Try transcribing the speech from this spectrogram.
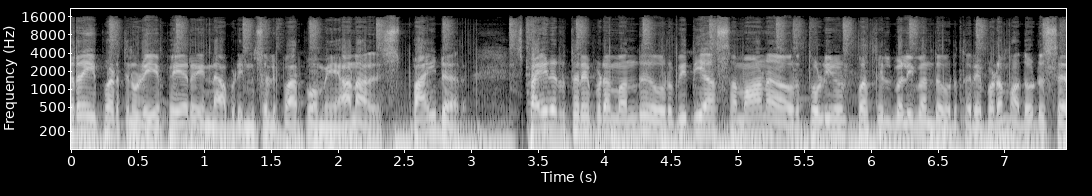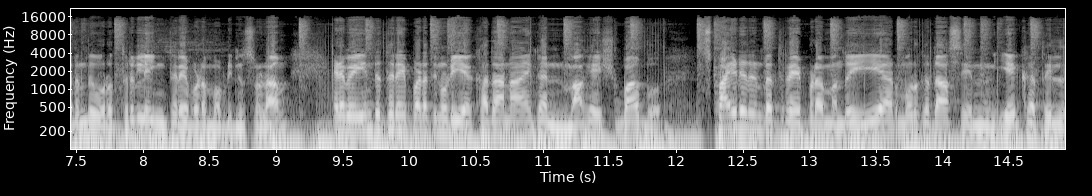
திரைப்படத்தினுடைய பெயர் என்ன அப்படின்னு சொல்லி பார்ப்போமே. ஆனால் ஸ்பைடர் ஸ்பைடர் திரைப்படம் வந்து ஒரு வித்தியாசமான ஒரு தொழில்நுட்பத்தில் வெளிவந்த ஒரு திரைப்படம். அதோடு சேர்ந்து ஒரு த்ரில்லிங் திரைப்படம் அப்படின்னு சொல்லலாம். எனவே இந்த திரைப்படத்தினுடைய கதாநாயகன் மகேஷ் பாபு ஸ்பைடர் என்ற திரைப்படம் வந்து ஏ ஆர் முருகதாஸின் இயக்கத்தில்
